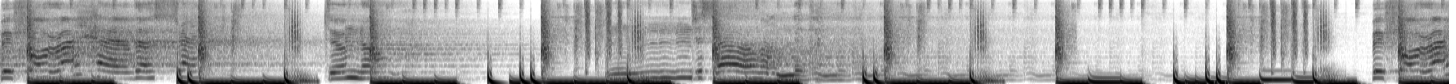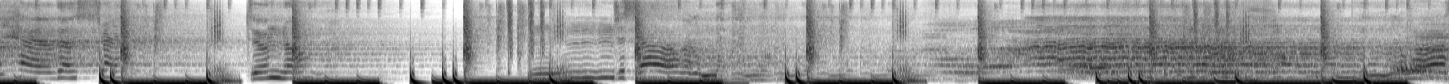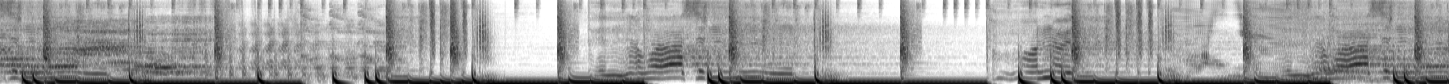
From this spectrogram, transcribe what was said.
Before I have the strength to know mm, just how I. Before I have the strength to know mm, just how are mm-hmm. sitting on earth, and now sitting.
